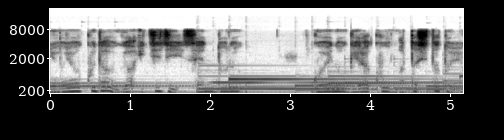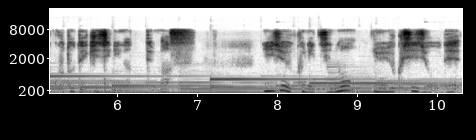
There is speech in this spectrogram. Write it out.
ニューヨークダウが一時1000ドル超えの下落をまたしたということで記事になってます。29日のニューヨーク市場で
